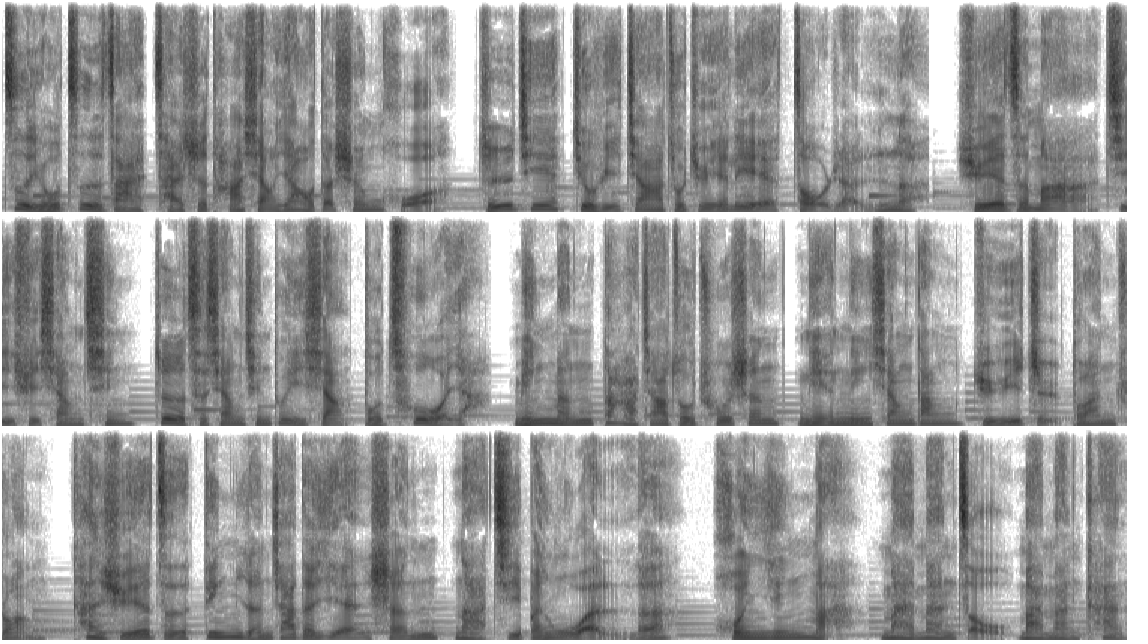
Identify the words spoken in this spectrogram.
自由自在才是他想要的生活。直接就与家族决裂，走人了。学子嘛，继续相亲，这次相亲对象不错呀。名门大家族出身，年龄相当，举止端庄。看学子盯人家的眼神，那基本稳了。婚姻嘛，慢慢走，慢慢看，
